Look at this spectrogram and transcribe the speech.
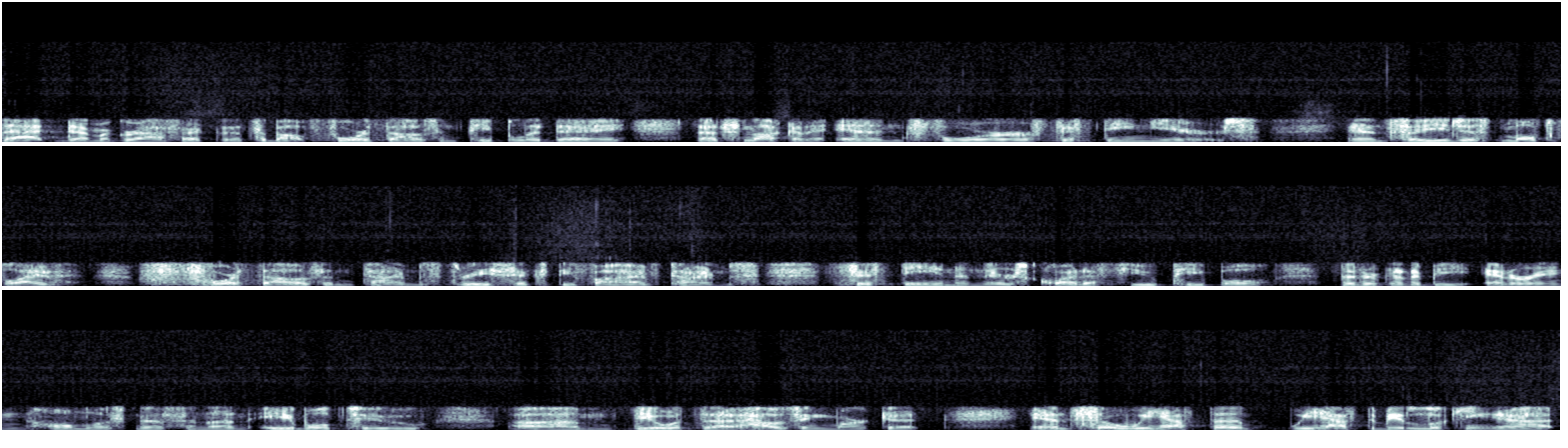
that demographic, that's about 4,000 people a day, that's not going to end for 15 years. And so you just multiply 4,000 times 365 times 15, and there's quite a few people that are going to be entering homelessness and unable to um, deal with the housing market. And so we have to we have to be looking at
